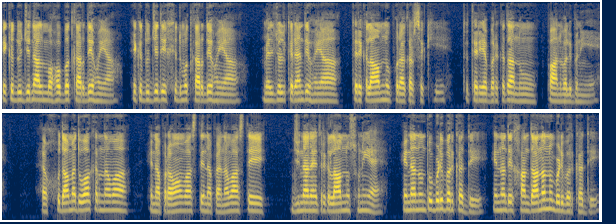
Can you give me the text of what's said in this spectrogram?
ਇੱਕ ਦੂਜੇ ਨਾਲ ਮੁਹੱਬਤ ਕਰਦੇ ਹੋਈਆਂ ਇੱਕ ਦੂਜੇ ਦੀ ਖਿਦਮਤ ਕਰਦੇ ਹੋਈਆਂ ਮਿਲ ਜੁਲ ਕੇ ਰਹਿੰਦੇ ਹੋਈਆਂ ਤੇਰੇ ਕਲਾਮ ਨੂੰ ਪੂਰਾ ਕਰ ਸਕੀਏ ਤੇ ਤੇਰੀਆਂ ਬਰਕਤਾਂ ਨੂੰ ਪਾਣ ਵਾਲੇ ਬਣੀਏ ਐ ਖੁਦਾ ਮੈਂ ਦੁਆ ਕਰਨਾ ਵਾ, ਇਹਨਾਂ ਪਰਾਵਾਂ ਵਾਸਤੇ ਨਾ ਪੈਣਾ ਵਾਸਤੇ, ਜਿਨ੍ਹਾਂ ਨੇ ਤੇਰੇ ਕਲਾਮ ਨੂੰ ਸੁਣਿਆ ਹੈ। ਇਹਨਾਂ ਨੂੰ ਤੂੰ ਬੜੀ ਬਰਕਤ ਦੇ, ਇਹਨਾਂ ਦੇ ਖਾਨਦਾਨਾਂ ਨੂੰ ਬੜੀ ਬਰਕਤ ਦੇ।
